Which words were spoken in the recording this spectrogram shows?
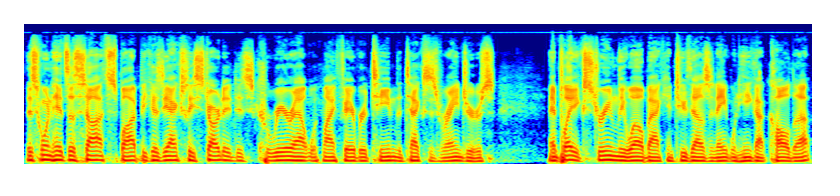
This one hits a soft spot because he actually started his career out with my favorite team, the Texas Rangers, and played extremely well back in 2008 when he got called up.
